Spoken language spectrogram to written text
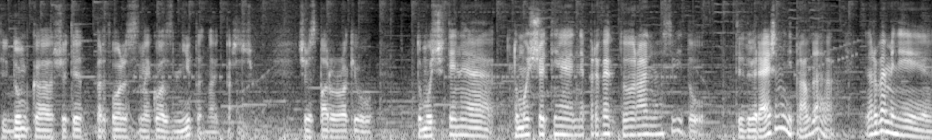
ти думка, що ти перетворишся на якогось ніта, навіть перше чую. Через пару років Тому що ти не. Тому що ти не привик до реального світу. Ти довіряєш мені, правда? Не роби мені.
